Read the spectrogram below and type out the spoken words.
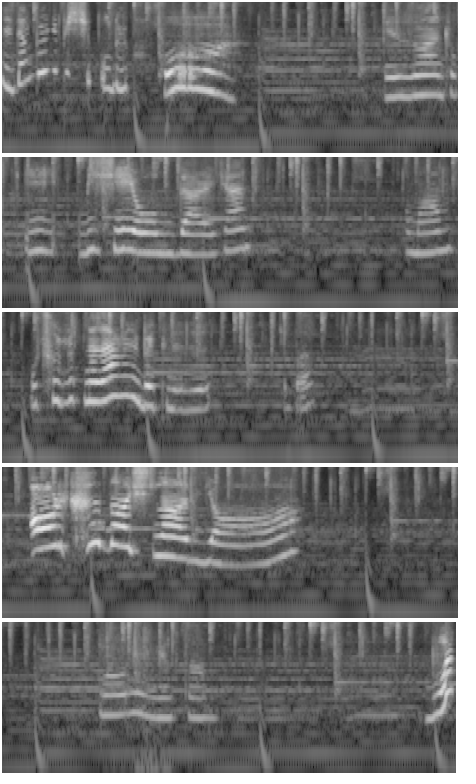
neden böyle bir şey oluyor? Oh. En azından çok iyi bir şey oldu derken Tamam. O çocuk neden beni bekledi? Acaba? Arkadaşlar ya. Ne oluyor yapsam? What?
